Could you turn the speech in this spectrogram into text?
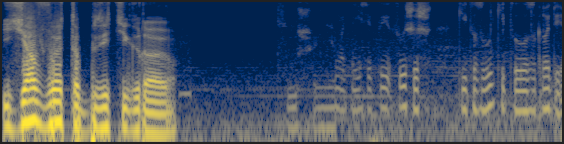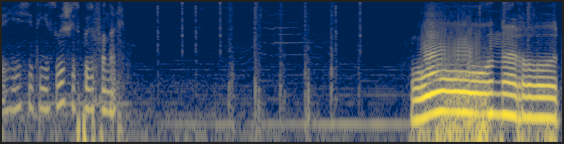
Я в это, блять, играю. Слушай, не... Нет, если ты слышишь какие-то звуки, то закрой дверь. Если ты не слышишь, используй фонарь. О, народ.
